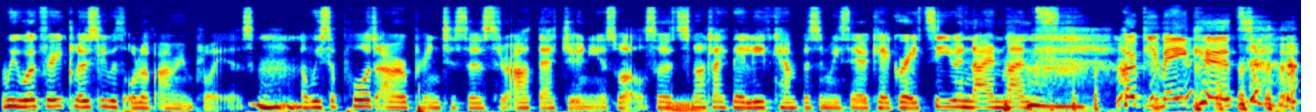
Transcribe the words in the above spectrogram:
we work very closely with all of our employers. Mm-hmm. We support our apprentices throughout that journey as well. So it's mm. not like they leave campus and we say, okay, great. See you in nine months. Hope you make it.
